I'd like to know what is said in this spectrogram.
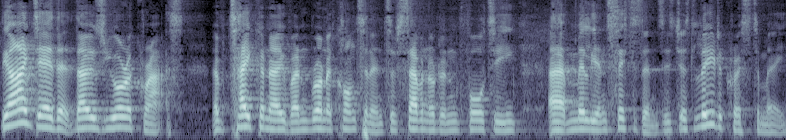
The idea that those bureaucrats have taken over and run a continent of 740 uh, million citizens is just ludicrous to me.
